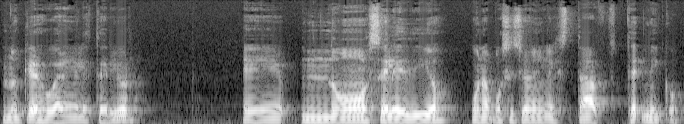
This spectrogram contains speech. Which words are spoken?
no quiere jugar en el exterior. Eh, no se le dio una posición en el staff técnico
